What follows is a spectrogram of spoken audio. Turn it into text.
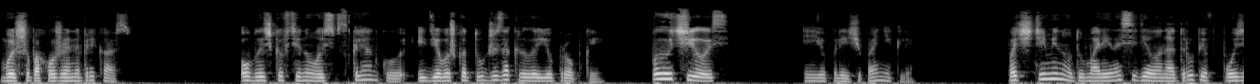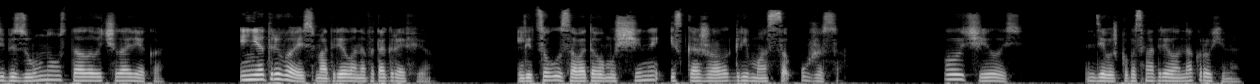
больше похожее на приказ. Облачко втянулось в склянку, и девушка тут же закрыла ее пробкой. «Получилось!» Ее плечи поникли. Почти минуту Марина сидела на трупе в позе безумно усталого человека и, не отрываясь, смотрела на фотографию. Лицо лысоватого мужчины искажало гримаса ужаса. «Получилось». Девушка посмотрела на Крохина.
